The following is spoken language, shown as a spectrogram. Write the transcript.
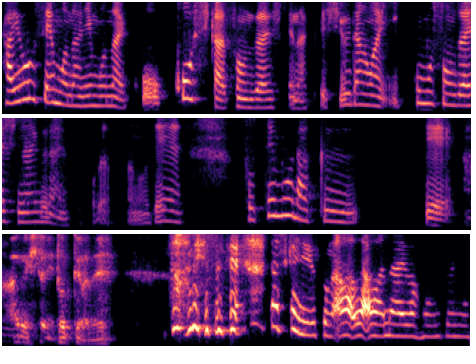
多様性も何もない個個しか存在してなくて集団は一個も存在しないぐらいのところだったのでとても楽である人にとってはね。そうですね。確かにその合わないは本当に大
